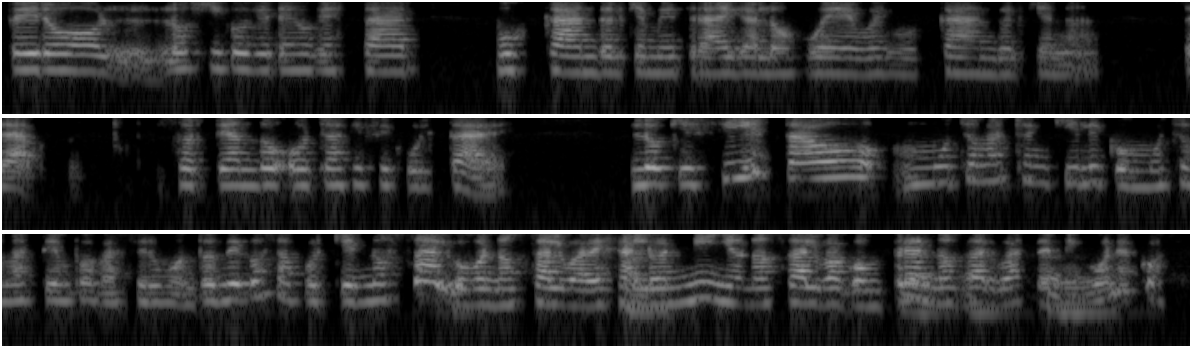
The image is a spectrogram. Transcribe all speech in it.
pero lógico que tengo que estar buscando el que me traiga los huevos y buscando el que no. O sea, sorteando otras dificultades. Lo que sí he estado mucho más tranquila y con mucho más tiempo para hacer un montón de cosas porque no salgo, pues no salgo a dejar los niños, no salgo a comprar, no salgo a hacer ninguna cosa.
